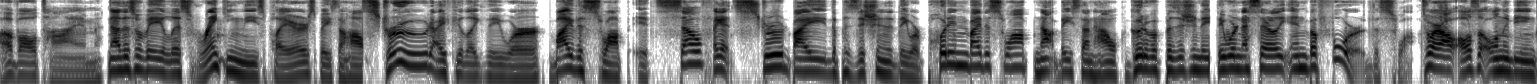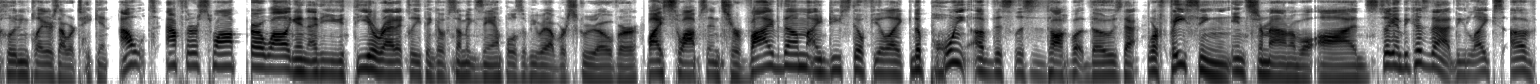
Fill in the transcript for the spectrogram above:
of all time. Now, this will be a list ranking these players based on how screwed I feel like they were by the swap itself. I get screwed by the position that they were put in by the swap, not based on how good of a position they, they were necessarily in before the swap. So where I'll also only be including players that were taken out after a swap For a while, again, I think you theoretically think of some examples of people that were screwed over by swaps and survived them. I do still feel like the point of this list is to talk about those that were facing insurmountable odds. So again, because of that, the likes of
